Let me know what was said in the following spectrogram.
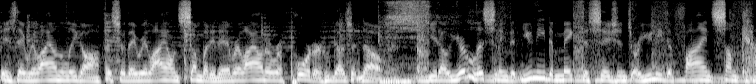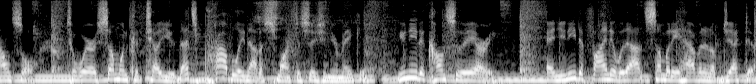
is they rely on the league office or they rely on somebody. They rely on a reporter who doesn't know. You know, you're listening that you need to make decisions or you need to find some counsel to where someone could tell you that's probably not a smart decision you're making. You need a consigliere and you need to find it without somebody having an objective.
